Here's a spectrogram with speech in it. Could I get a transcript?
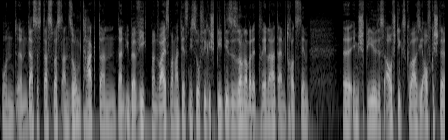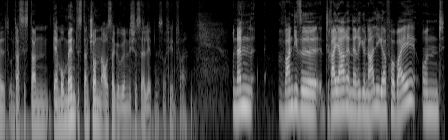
Und ähm, das ist das, was an so einem Tag dann, dann überwiegt. Man weiß, man hat jetzt nicht so viel gespielt die Saison, aber der Trainer hat einem trotzdem äh, im Spiel des Aufstiegs quasi aufgestellt. Und das ist dann, der Moment ist dann schon ein außergewöhnliches Erlebnis, auf jeden Fall. Und dann waren diese drei Jahre in der Regionalliga vorbei und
